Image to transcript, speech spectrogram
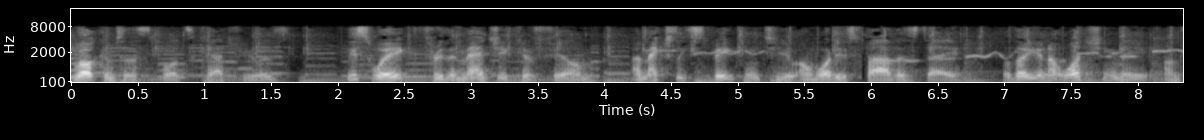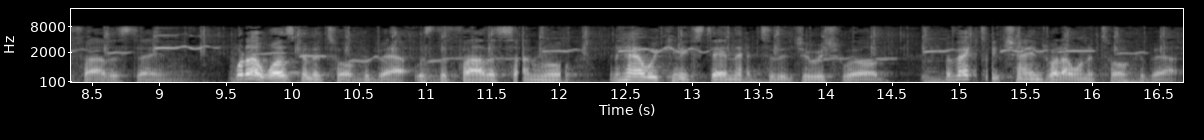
Welcome to the Sports Couch viewers. This week, through the magic of film, I'm actually speaking to you on what is Father's Day, although you're not watching me on Father's Day. What I was going to talk about was the father son rule and how we can extend that to the Jewish world. I've actually changed what I want to talk about.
